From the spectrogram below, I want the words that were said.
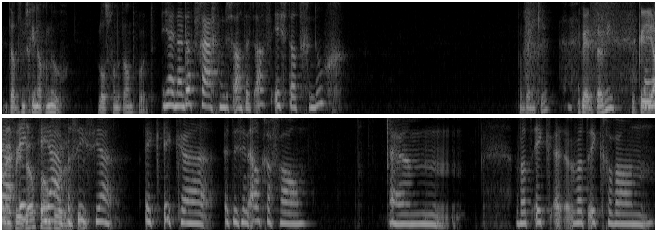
dat is misschien al genoeg, los van het antwoord. Ja, nou dat vraag ik me dus altijd af. Is dat genoeg? Wat denk je? Ik weet het ook niet. Dat kun je nou ja, alleen voor jezelf verantwoorden. Ja, precies, ja. Ik, ik, uh, het is in elk geval... Um, wat, ik, uh, wat ik gewoon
